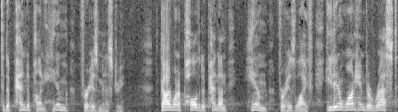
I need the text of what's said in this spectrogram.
to depend upon him for his ministry. God wanted Paul to depend on him for his life. He didn't want him to rest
